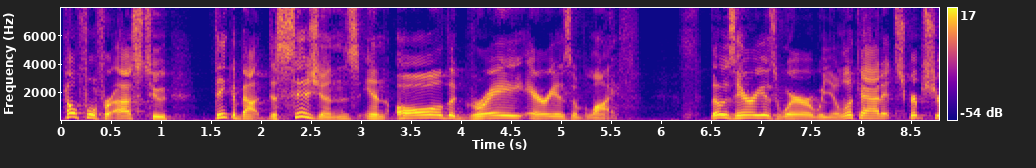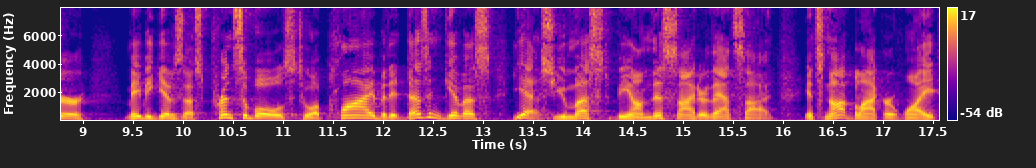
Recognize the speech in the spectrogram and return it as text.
helpful for us to think about decisions in all the gray areas of life. Those areas where, when you look at it, Scripture maybe gives us principles to apply, but it doesn't give us, yes, you must be on this side or that side. It's not black or white,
